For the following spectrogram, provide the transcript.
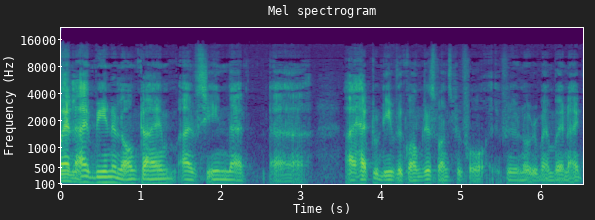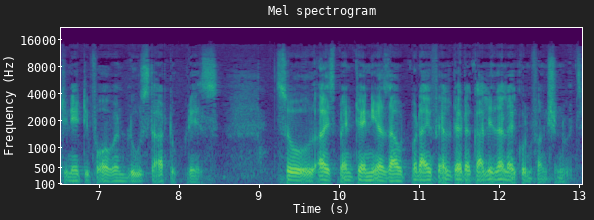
Well, I've been a long time. I've seen that uh, I had to leave the Congress once before. If you know, remember in 1984 when Blue Star took place. So I spent 10 years out, but I felt that Akali Dal I couldn't function with.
